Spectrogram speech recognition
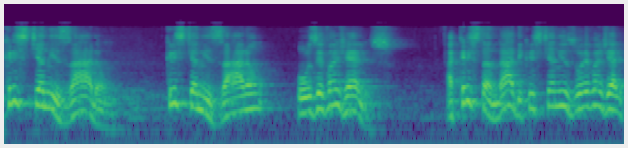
cristianizaram cristianizaram os evangelhos. A cristandade cristianizou o evangelho.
